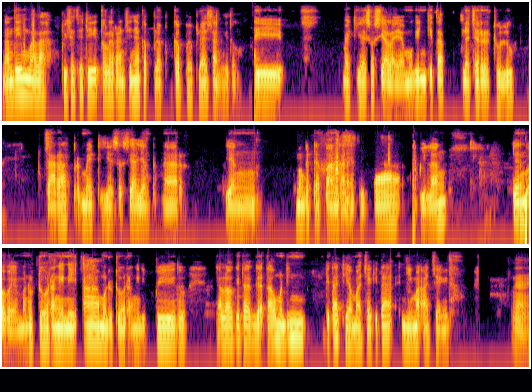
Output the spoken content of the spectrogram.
Nanti malah bisa jadi toleransinya kebablasan gitu. Di media sosial lah ya. Mungkin kita belajar dulu cara bermedia sosial yang benar, yang mengedepankan etika, bilang dan apa ya menuduh orang ini A, menuduh orang ini B itu. Kalau kita nggak tahu, mending kita diam aja, kita nyimak aja gitu. Nah,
